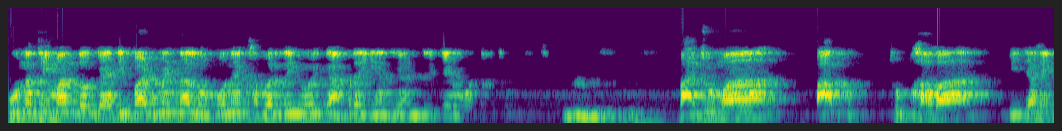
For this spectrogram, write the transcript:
હું નથી માનતો કે ડિપાર્ટમેન્ટના લોકોને ખબર નહીં હોય કે આપણે અહીંયાથી અનટ્રીટેડ વોટર બાજુમાં પાપ છુપાવવા બીજા એક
